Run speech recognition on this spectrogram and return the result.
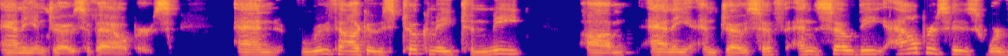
Anni and Josef Albers. And Ruth August took me to meet um, Anni and Josef. And so the Alberses were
